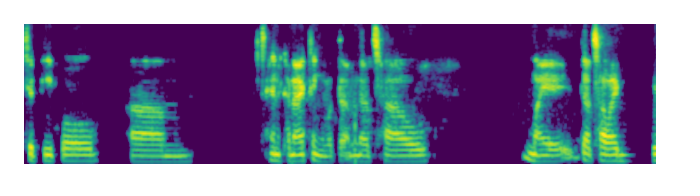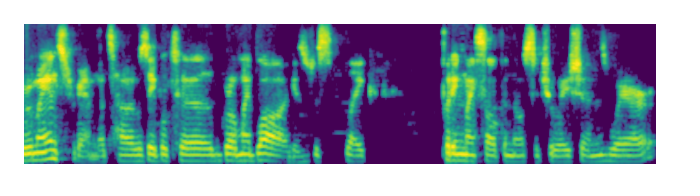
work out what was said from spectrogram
to people um, and connecting with them. That's how my, that's how I grew my Instagram. That's how I was able to grow my blog is just like putting myself in those situations where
